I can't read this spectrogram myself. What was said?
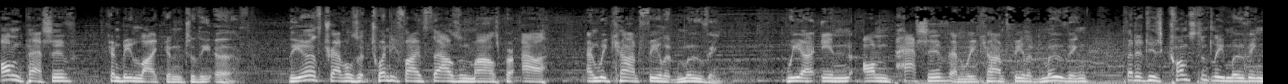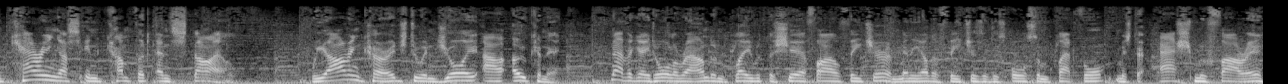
ONPASSIVE, can be likened to the Earth. The Earth travels at 25,000 miles per hour, and we can't feel it moving. We are in ONPASSIVE, and we can't feel it moving, but it is constantly moving, carrying us in comfort and style. We are encouraged to enjoy our OConnect, navigate all around and play with the share file feature and many other features of this awesome platform. Mr. Ash Mufareh,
